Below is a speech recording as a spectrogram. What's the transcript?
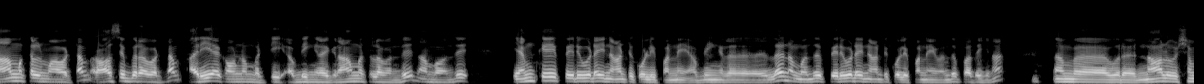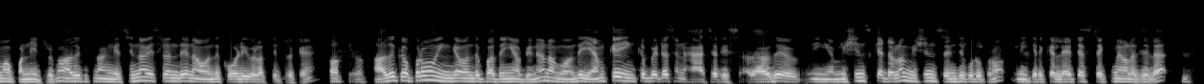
நாமக்கல் மாவட்டம் ராசிபுர வட்டம் அரியா கவுண்டம்பட்டி அப்படிங்கிற கிராமத்துல வந்து நம்ம வந்து எம்கே பெருவிடை நாட்டுக்கோழி பண்ணை அப்படிங்கிறதுல நம்ம வந்து பெருவிடை நாட்டுக்கோழி பண்ணை வந்து பாத்தீங்கன்னா நம்ம ஒரு நாலு வருஷமா பண்ணிட்டு இருக்கோம் அதுக்கு நாங்க சின்ன வயசுல இருந்தே நான் வந்து கோழி வளர்த்துட்டு இருக்கேன் ஓகே. அதுக்கப்புறம் இங்க வந்து பாத்தீங்க அப்படின்னா நம்ம வந்து எம்கே இன்குபேட்டர்ஸ் அண்ட் ஹேச்சரிஸ் அதாவது நீங்க மிஷின்ஸ் கேட்டாலும் மிஷின் செஞ்சு கொடுக்குறோம். இன்னைக்கு இருக்க லேட்டஸ்ட் டெக்னாலஜில ம்.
